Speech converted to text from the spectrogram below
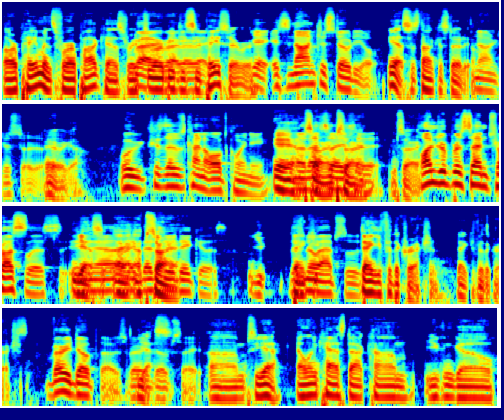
our payments for our podcast right, Right, through our right, BTC right. Pay server. Yeah, it's non-custodial. Yes, it's not custodial. Non-custodial. There we go. Well, because that was kind of altcoiny. Yeah, You yeah, know, I'm sorry, I'm I sorry, said it. I'm sorry. Hundred percent trustless. you Yes, know, I- like, I'm that's sorry. ridiculous. You, There's thank no you. absolutes. Thank you for the correction. Thank you for the correction. Very dope though. It's a very yes. dope site. Um, so yeah, lncast.com. You can go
